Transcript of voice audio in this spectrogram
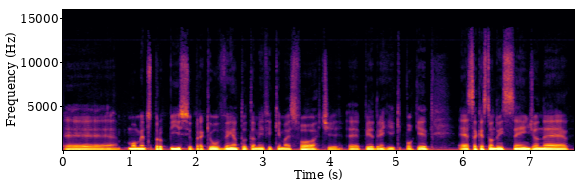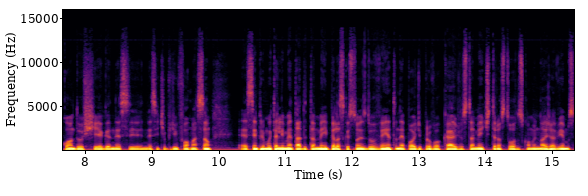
é, momentos propícios para que o vento também fique mais forte, é, Pedro Henrique? Porque essa questão do incêndio, né, quando chega nesse, nesse tipo de informação, é sempre muito alimentada também pelas questões do vento, né, pode provocar justamente transtornos, como nós já vimos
